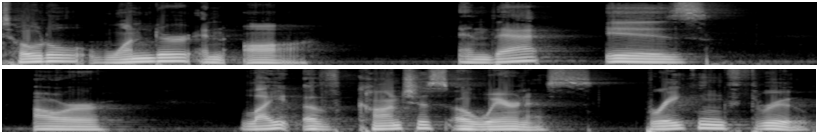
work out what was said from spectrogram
total wonder and awe. And that is our light of conscious awareness breaking through,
